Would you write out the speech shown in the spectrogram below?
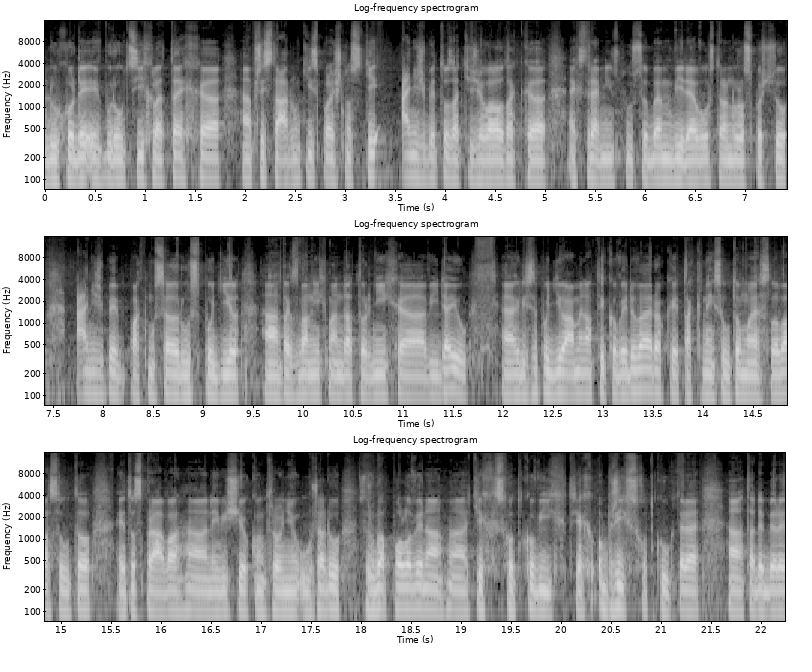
důchody i v budoucích letech při stárnutí společnosti, aniž by to zatěžovalo tak extrémním způsobem výdajovou stranu rozpočtu, aniž by pak musel růst podíl takzvaných mandatorních výdajů. Když se podíváme na ty covidové roky, tak nejsou to moje slova, jsou to, je to zpráva nejvyššího kontrolního úřadu. Zhruba polovina těch schodkových, těch obřích schodků, které tady byly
